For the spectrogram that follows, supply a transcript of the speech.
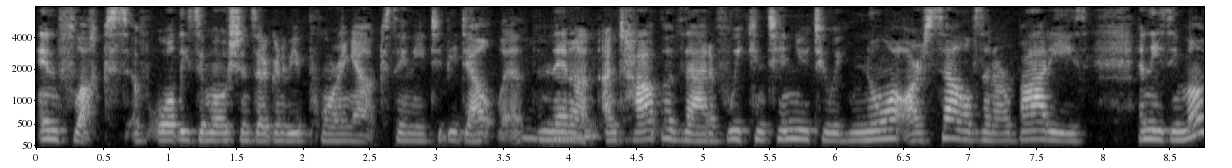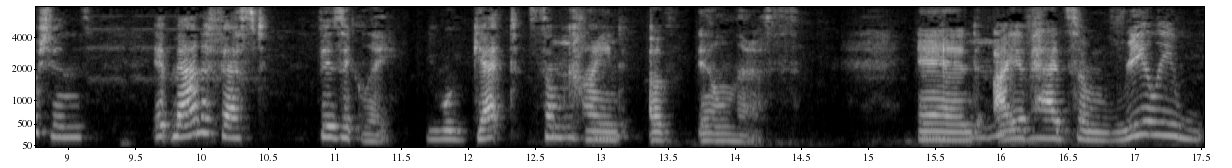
influx of all these emotions that are going to be pouring out because they need to be dealt with. Mm-hmm. And then on, on top of that, if we continue to ignore ourselves and our bodies and these emotions, it manifests physically. You will get some mm-hmm. kind of illness. And mm-hmm. I have had some really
